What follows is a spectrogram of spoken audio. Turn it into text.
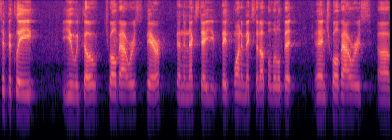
Typically, you would go 12 hours there, then the next day you, they'd want to mix it up a little bit, and then 12 hours uh,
